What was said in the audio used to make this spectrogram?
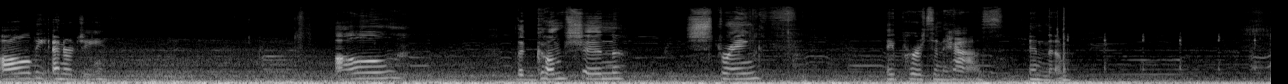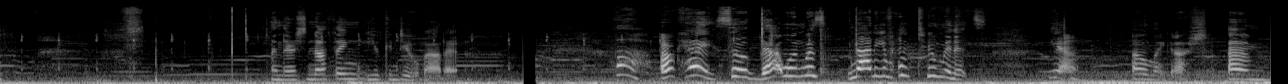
all the energy, all the gumption strength a person has in them. And there's nothing you can do about it. Oh, okay, so that one was not even two minutes. Yeah. Oh my gosh. Um,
